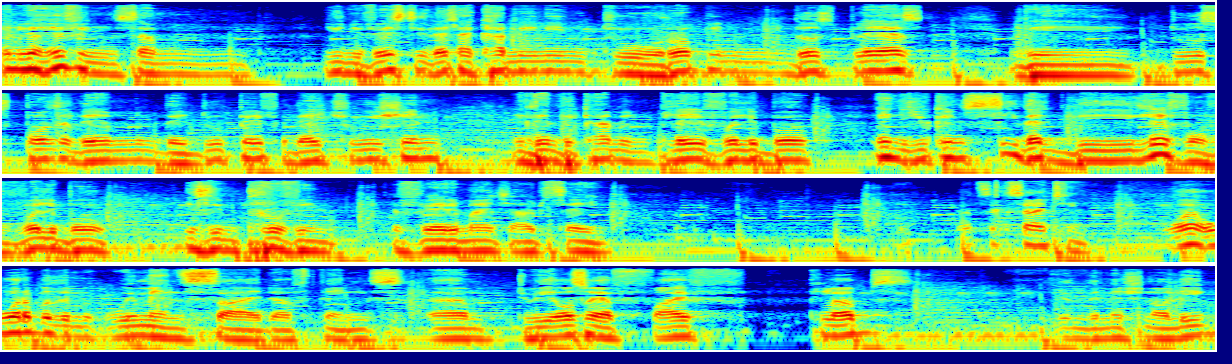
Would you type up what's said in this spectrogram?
And we are having some universities that are coming in to rope in those players. They do sponsor them, they do pay for their tuition, and then they come and play volleyball. And you can see that the level of volleyball is improving very much, I would say. That's exciting. What, what about the women's side of things? Um, do we also have five clubs in the National League?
